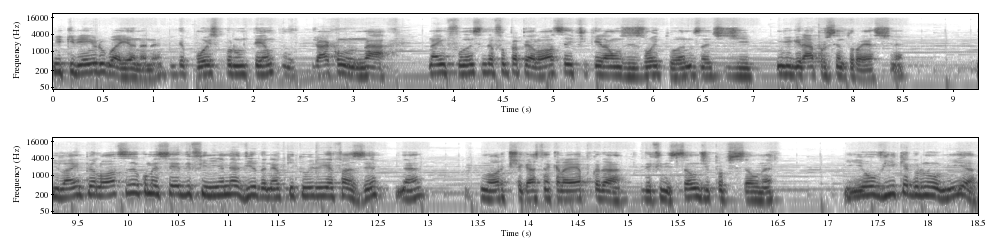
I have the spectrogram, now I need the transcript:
e criei em Uruguaiana, né? Depois, por um tempo, já com, na, na infância, ainda fui para Pelotas e fiquei lá uns 18 anos antes de migrar para o Centro-Oeste, né? E lá em Pelotas eu comecei a definir a minha vida, né? O que, que eu iria fazer, né? Na hora que chegasse naquela época da definição de profissão, né? E eu vi que a agronomia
